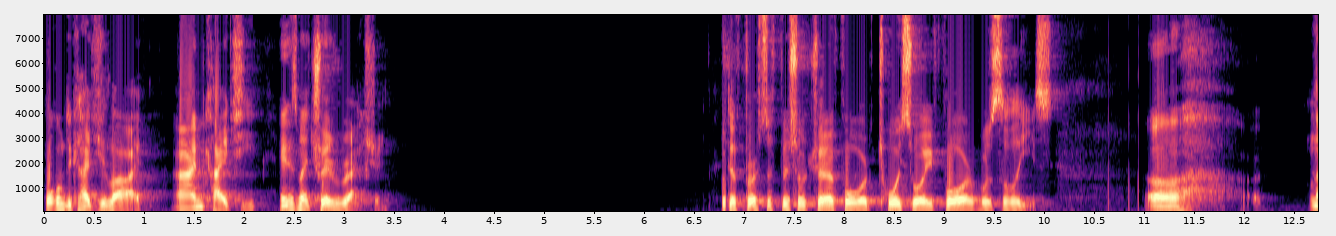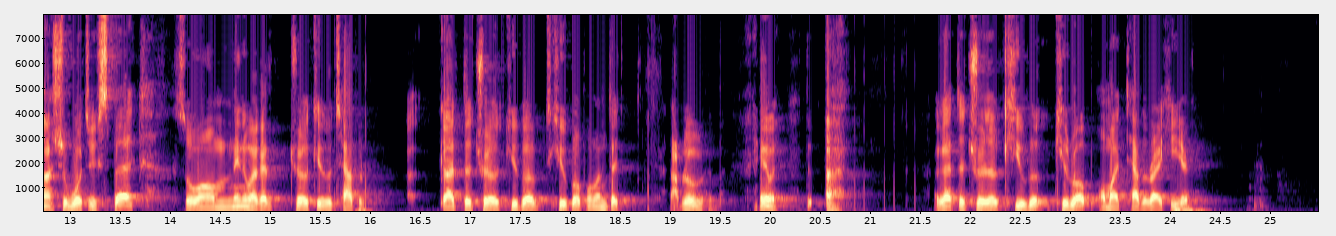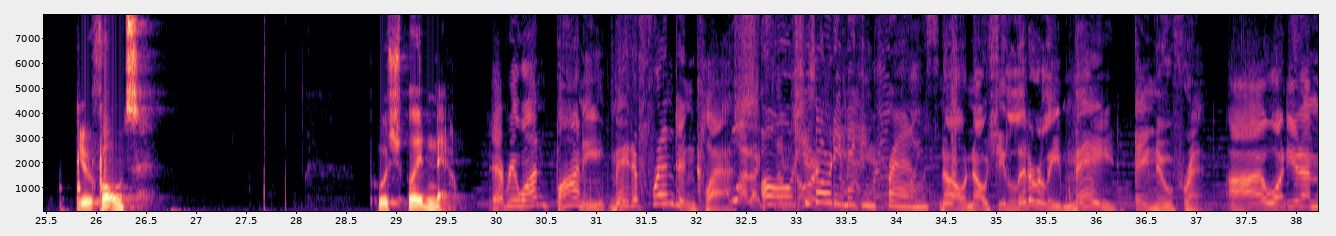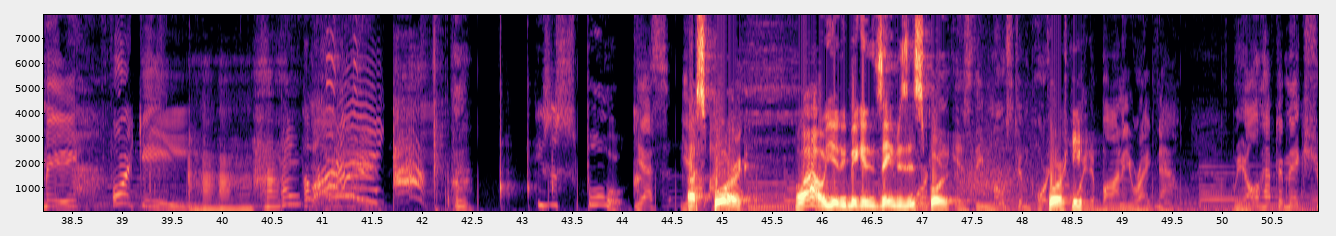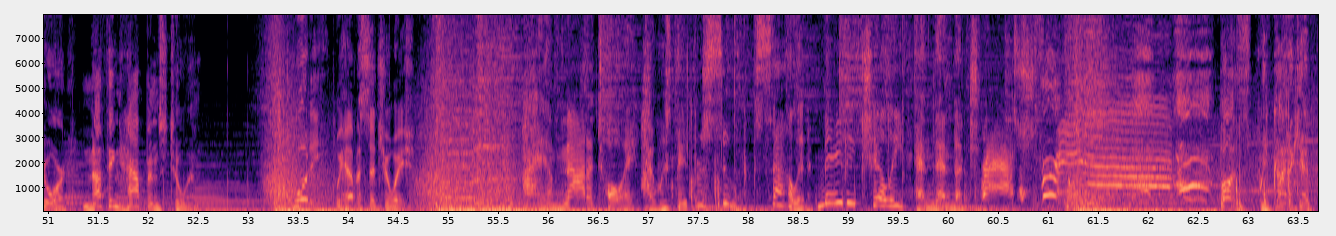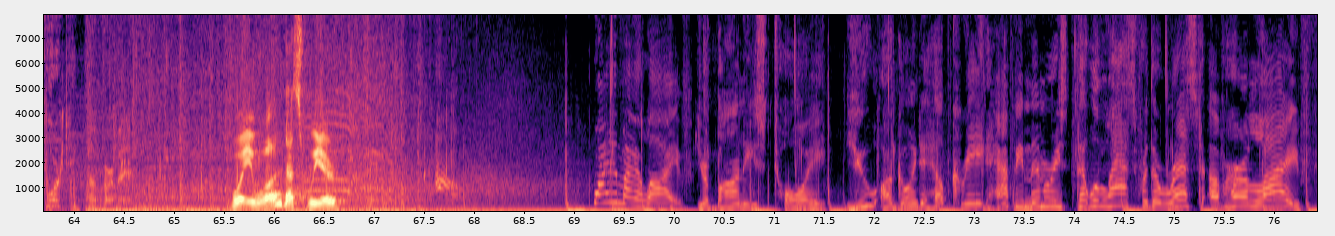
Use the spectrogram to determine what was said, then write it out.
Welcome to KaiChi Live. I'm KaiChi, and this is my trailer reaction. The first official trailer for Toy Story 4 was released. Uh, not sure what to expect. So um, anyway, I got the trailer queued up. Got the trailer queued up, queued up on the. Anyway, the, uh, I got the trailer queued queued up on my tablet right here. Earphones. Push play now. Everyone, Bonnie made a friend in class. Oh, she's already making friends. No, no, she literally made a new friend. I want you to meet Forky. Hi. Hello. He's a spork. Yes, A spork. Wow, you're making the same as this Forky spork. is the most important Forky? boy to Bonnie right now. We all have to make sure nothing happens to him. Woody, we have a situation. I am not a toy. I was made for soup, salad, maybe chili, and then the trash. Buzz, we've got to get Forky. Affirmative. Wait, what? That's weird. Why am I alive? You're Bonnie's toy. You are going to help create happy memories that will last for the rest of her life.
